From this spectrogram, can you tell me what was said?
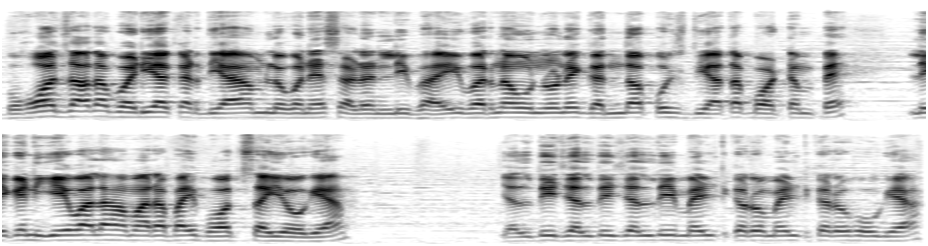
बहुत ज़्यादा बढ़िया कर दिया हम लोगों ने सडनली भाई, वरना उन्होंने गंदा पुश दिया था बॉटम पे। लेकिन ये वाला हमारा भाई बहुत सही हो गया। जल्दी जल्दी जल्दी मेल्ट करो मेल्ट करो, हो गया।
